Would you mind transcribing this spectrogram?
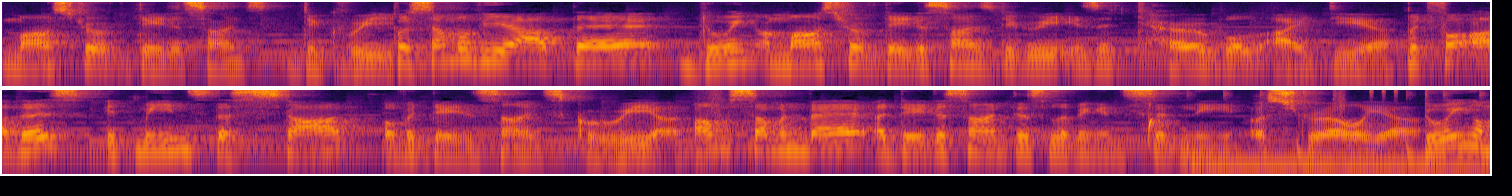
Master of Data Science degree. For some of you out there, doing a Master of Data Science degree is a terrible idea. But for others, it means the start of a data science career. I'm Samanvay, a data scientist living in Sydney, Australia. Doing a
